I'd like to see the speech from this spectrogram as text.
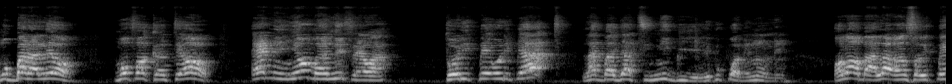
mo gbára lé ọ mo fọkàn tẹ ọ ẹni yẹn ó máa nífẹ̀ẹ́ wa torí pé ó rí pé ah lágbájá ti ní ìgbìyèlé púpọ̀ nínú mi. Ọlọ́ọ̀bà aláwọ̀ ń sọ wípé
